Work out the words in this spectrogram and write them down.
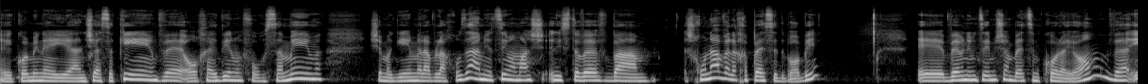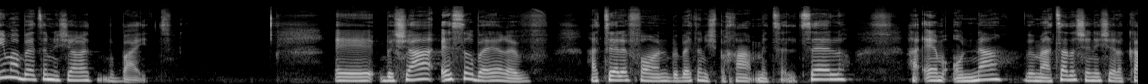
אה, כל מיני אנשי עסקים ועורכי דין מפורסמים שמגיעים אליו לאחוזה, הם יוצאים ממש להסתובב השכונה ולחפש את בובי. אה, והם נמצאים שם בעצם כל היום, והאימא בעצם נשארת בבית. בשעה עשר בערב הטלפון בבית המשפחה מצלצל, האם עונה, ומהצד השני של הקו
